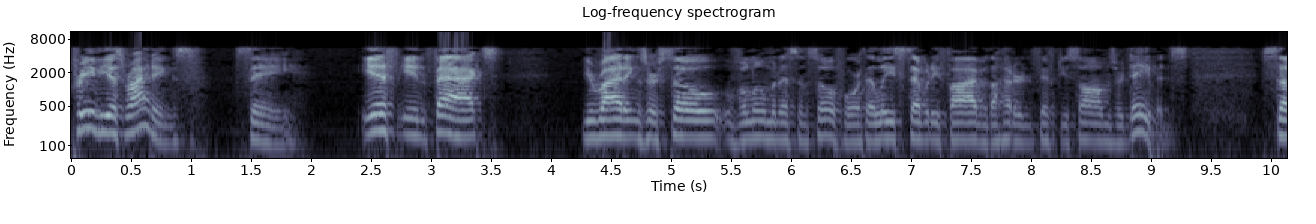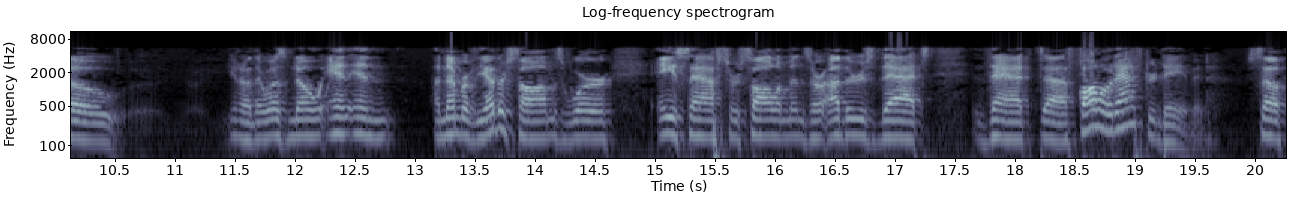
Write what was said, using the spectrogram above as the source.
previous writings, say. If, in fact, your writings are so voluminous and so forth, at least 75 of the 150 Psalms are David's. So, you know, there was no, and, and a number of the other Psalms were Asaph's or Solomon's or others that that uh, followed after David. So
